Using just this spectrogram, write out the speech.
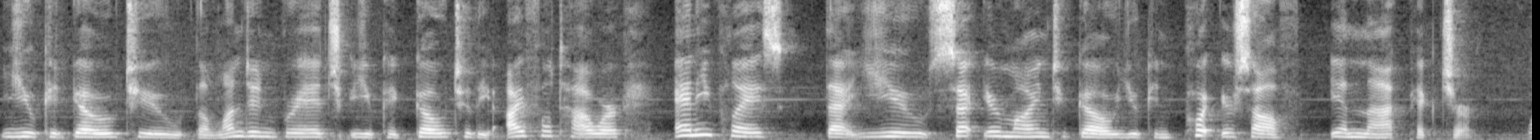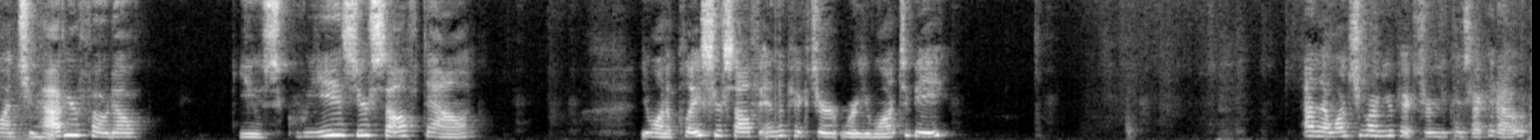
you could go to the London Bridge, you could go to the Eiffel Tower, any place that you set your mind to go, you can put yourself in that picture. Once you have your photo, you squeeze yourself down. You want to place yourself in the picture where you want to be. And then once you run your picture, you can check it out.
